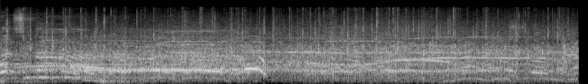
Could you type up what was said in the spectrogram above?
Спасибо!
